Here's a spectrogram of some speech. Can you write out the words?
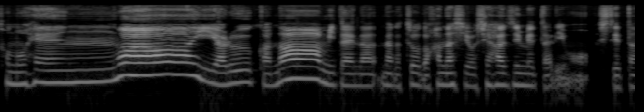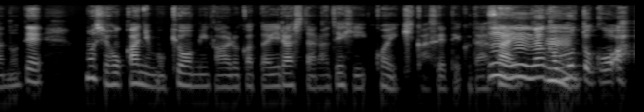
その辺はやるかなみたいななんかちょうど話をし始めたりもしてたのでもし他にも興味がある方いらしたらぜひ声聞かせてください。うんうん、なんかもっとこう、あ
